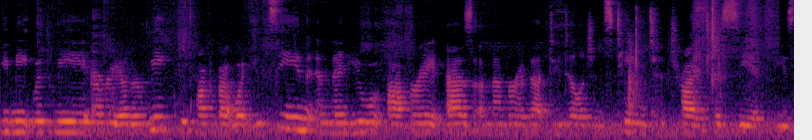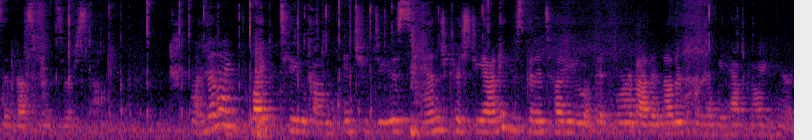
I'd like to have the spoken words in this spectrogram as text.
You meet with me every other week. We talk about what you've seen, and then you operate as a member of that due diligence team to try to see if these investments are sound. And then I'd like to um, introduce Ange Christiani, who's going to tell you a bit more about another program we have going here.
